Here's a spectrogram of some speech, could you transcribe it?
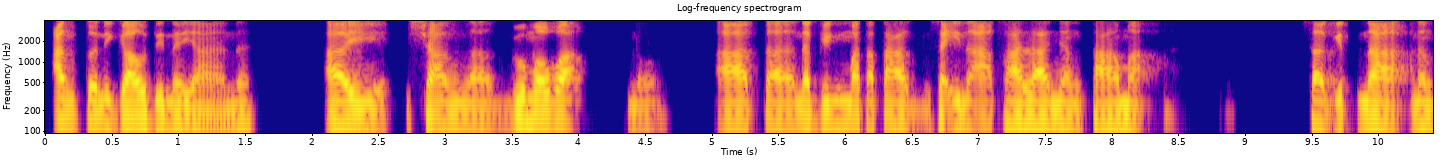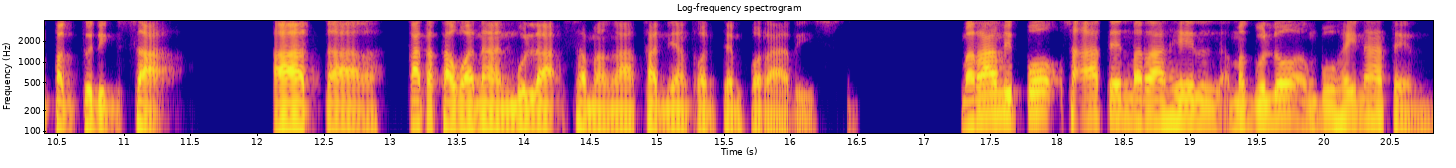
Anthony Gaudi na yan ay siyang uh, gumawa no? at uh, naging matatag sa inaakala niyang tama sa gitna ng pagtuligsa at uh, katatawanan mula sa mga kanyang contemporaries. Marami po sa atin marahil magulo ang buhay natin.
